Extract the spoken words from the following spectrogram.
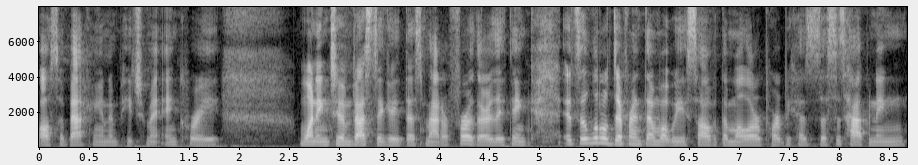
also backing an impeachment inquiry wanting to investigate this matter further. They think it's a little different than what we saw with the Mueller report because this is happening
